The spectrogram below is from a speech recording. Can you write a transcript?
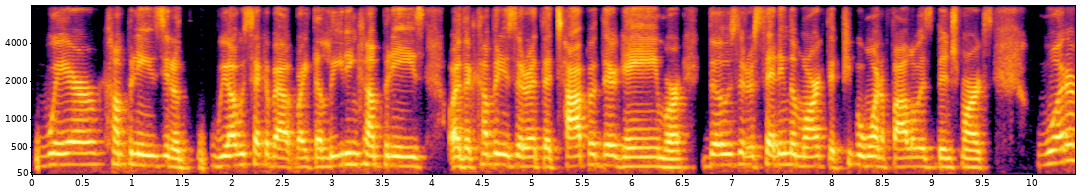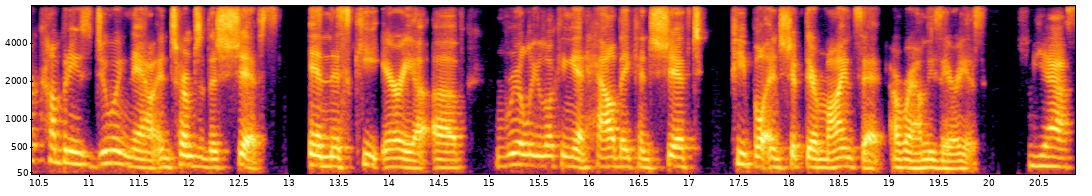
where companies you know we always talk about right the leading companies or the companies that are at the top of their game or those that are setting the mark that people want to follow as benchmarks. What are companies doing now in terms of the shifts in this key area of really looking at how they can shift people and shift their mindset around these areas Yes.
